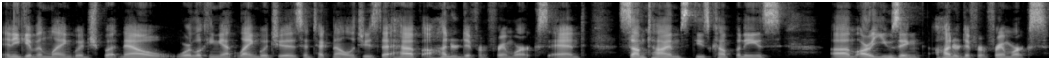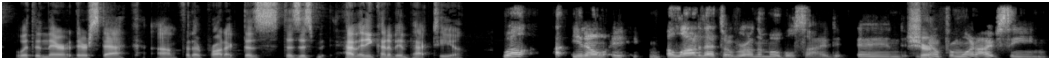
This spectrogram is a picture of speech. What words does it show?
any given language, but now we're looking at languages and technologies that have a hundred different frameworks. And sometimes these companies um, are using a hundred different frameworks within their their stack um, for their product. Does does this have any kind of impact to you? Well, uh, you know, it, a lot of that's over on the mobile side, and sure. you know, from what I've seen,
